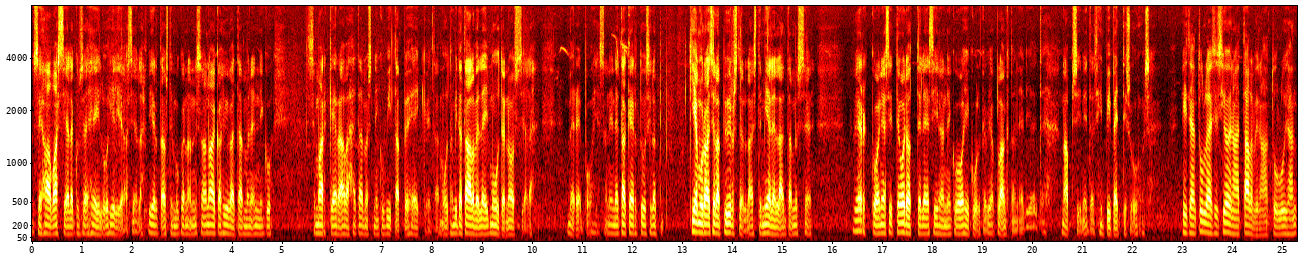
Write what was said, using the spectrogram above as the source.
se havas siellä, kun se heiluu hiljaa siellä virtausten mukana, niin se on aika hyvä tämmöinen, niin kuin, se markkeeraa vähän tämmöistä niin vitapöheikköä tai muuta, mitä talvelle ei muuten ole siellä merenpohjassa. Niin ne takertuu sillä kiemuraisella pyrstöllä ja sitten mielellään tämmöiseen verkkoon ja sitten odottelee siinä niin kuin ohikulkevia planktoneliöitä ja napsii niitä siihen pipettisuuhunsa. Niitä tulee siis joina talvina on tullut ihan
